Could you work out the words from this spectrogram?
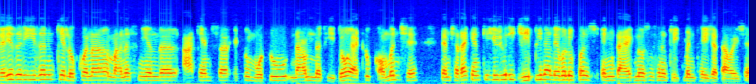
દેર ઇઝ અ રીઝન કે લોકોના માનસની અંદર આ કેન્સર એટલું મોટું નામ નથી. જો એટલું કોમન છે, તેમ છતાં કેમ કે યુઝ્યુઅલી જીપીના લેવલ ઉપર એનું ડાયગ્નોસિસ અને ટ્રીટમેન્ટ થઈ જતા હોય છે.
